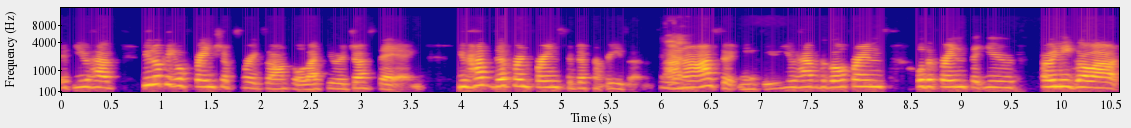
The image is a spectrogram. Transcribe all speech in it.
If you have, if you look at your friendships, for example, like you were just saying, you have different friends for different reasons. Yeah. And I certainly do. You have the girlfriends or the friends that you only go out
